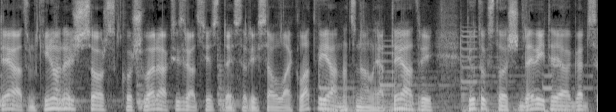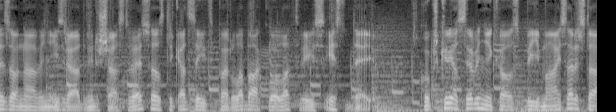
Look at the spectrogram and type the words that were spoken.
teātris un kino režisors, kurš vairākas izrādes iestudējis arī savulaik Latvijā, Nacionālajā teātrī. 2009. gada sezonā viņa izrāda Mirušās tvēseles tika atzīta par labāko Latvijas iestudējumu. Kopš Kirillis Rebiņikovs bija mājas arestā,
